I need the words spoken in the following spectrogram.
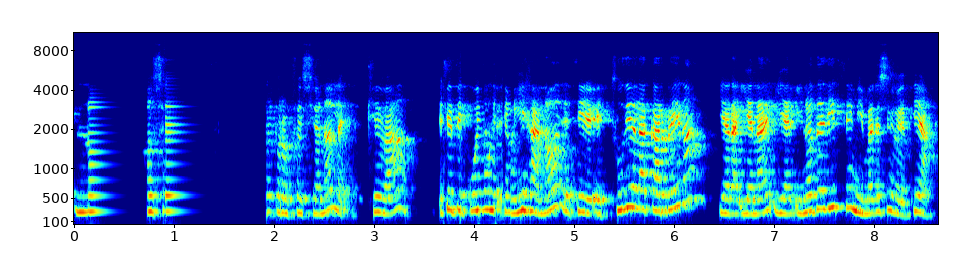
no, ser profesionales. ¿Qué va? Es que te cuento de mi hija, ¿no? Es decir, estudia la carrera y, ahora, y, no te dice, mi madre se lo decía,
